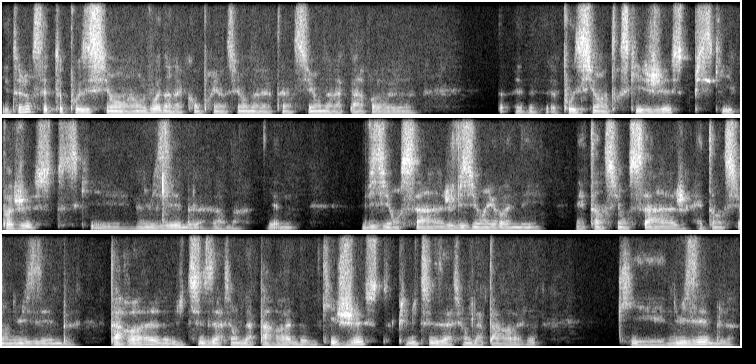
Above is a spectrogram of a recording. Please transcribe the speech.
Il y a toujours cette opposition, hein. on le voit dans la compréhension, dans l'intention, dans la parole, l'opposition entre ce qui est juste et ce qui n'est pas juste, ce qui est nuisible. Alors, il y a une vision sage, vision erronée, intention sage, intention nuisible, parole, l'utilisation de la parole qui est juste, puis l'utilisation de la parole qui est nuisible.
